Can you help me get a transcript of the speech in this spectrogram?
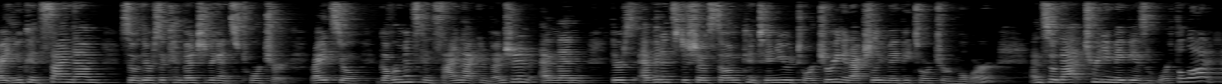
right? You can sign them. So there's a convention against torture, right? So governments can sign that convention and then there's evidence to show some continue torturing and actually maybe torture more. And so that treaty maybe isn't worth a lot,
